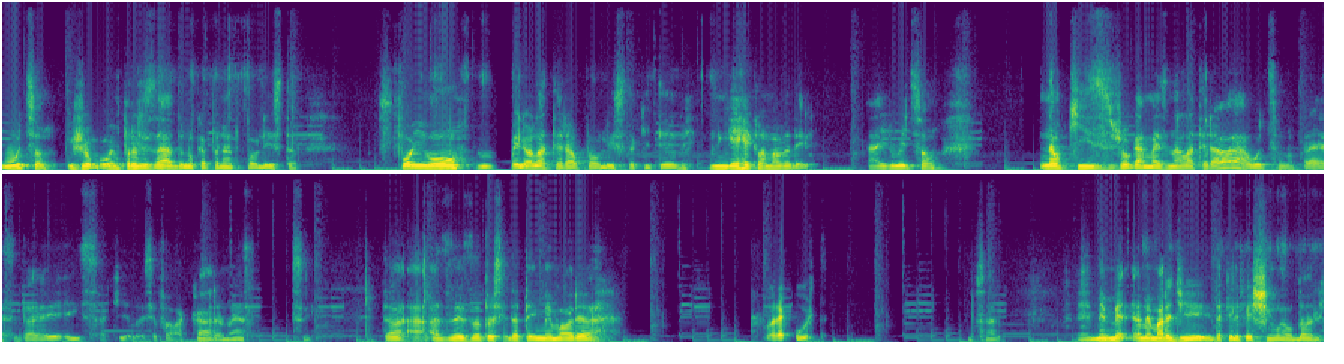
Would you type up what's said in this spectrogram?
o Hudson jogou improvisado no Campeonato Paulista, foi o melhor lateral paulista que teve, ninguém reclamava dele. Aí o Hudson não quis jogar mais na lateral, ah, o Hudson não presta, tá, é isso, aquilo. Aí você fala, cara, não é assim. Então, a- às vezes a torcida tem memória, é curta. sabe? É, meme- a memória de, daquele peixinho lá, o Dory.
